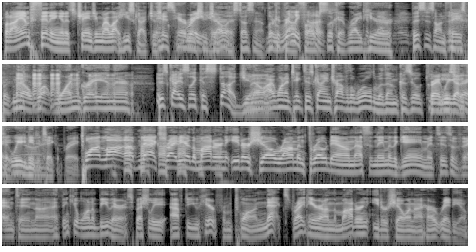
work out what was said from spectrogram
But I am thinning, and it's changing my life. He's got just his hair great makes you hair. jealous, doesn't it? Look It at really that, folks. does. Look at right here. This is on Facebook. You know what? One gray in there. This guy's like a stud. You know, I want to take this guy and travel the world with him because he'll keep Greg, me we got to straight, we you know, need to right? take a break. Tuan Law up next, right here, the Modern Eater Show, Ramen Throwdown. That's the name of the game. It's his event, and uh, I think you'll want to be there, especially after you hear from Tuan next, right here on the Modern Eater Show on iHeartRadio.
